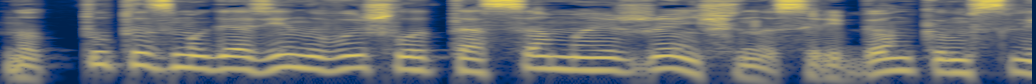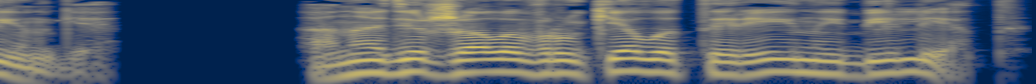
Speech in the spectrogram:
но тут из магазина вышла та самая женщина с ребенком в слинге. Она держала в руке лотерейный билет.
